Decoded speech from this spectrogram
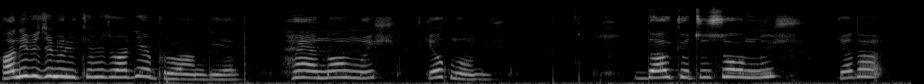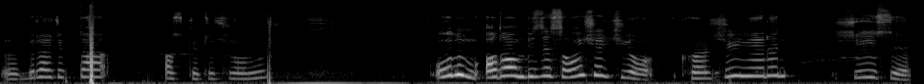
Hani bizim ülkemiz vardı ya Proan diye. He ne olmuş? Yok mu olmuş? Daha kötüsü olmuş. Ya da e, birazcık daha az kötüsü olmuş. Oğlum adam bize savaş açıyor. Karşı yerin şeysi.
